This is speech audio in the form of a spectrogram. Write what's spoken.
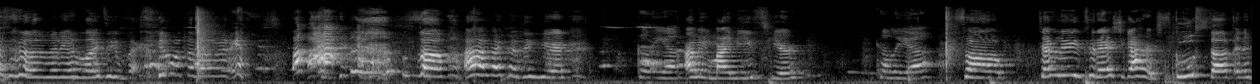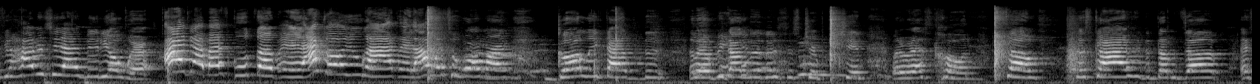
another video. I'd like to get back with another video. so I have my cousin here. Kalia. I mean my niece here. Kalia. So technically today she got her school stuff, and if you haven't seen that video where I got my school stuff and I told you guys and I went to Walmart, go link that the it'll be down in the description, whatever that's called. So subscribe, hit the thumbs up, and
